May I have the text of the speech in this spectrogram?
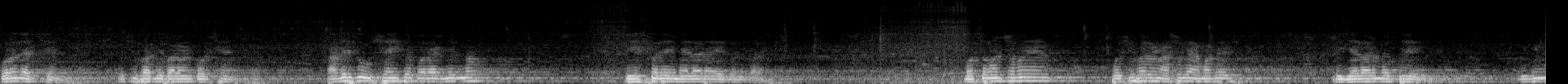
করে যাচ্ছেন, পশু পাখি পালন করছেন তাদেরকে উৎসাহিত করার জন্য বিশেষ করে মেলার আয়োজন করা বর্তমান সময়ে পশুপালন আসলে আমাদের এই জেলার মধ্যে বিভিন্ন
